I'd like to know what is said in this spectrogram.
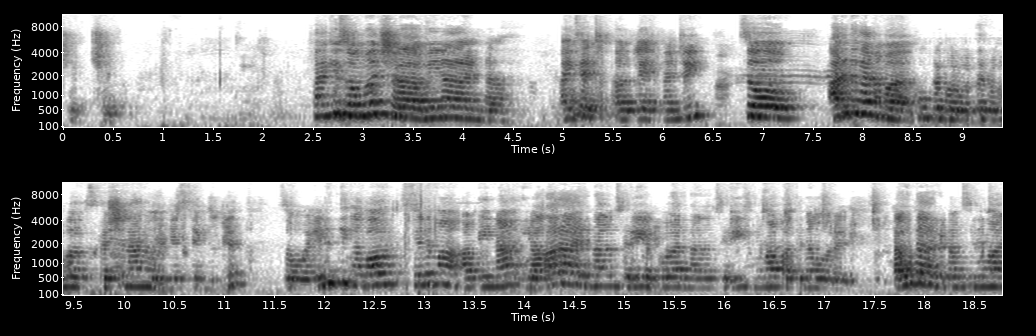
சரி Thank you so much, uh, Meena and uh, Mindset. Okay, நன்றி. So, அடுத்ததா நம்ம கூப்பிட போற ஒருத்தர் ரொம்ப ஸ்பெஷலான ஒரு கெஸ்ட் எங்களுக்கு. ஸோ எனிதிங் அபவுட் சினிமா அப்படின்னா யாரா இருந்தாலும் சரி எப்பவா இருந்தாலும் சரி சினிமா பத்தின ஒரு டவுட்டா இருக்கட்டும் சினிமால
